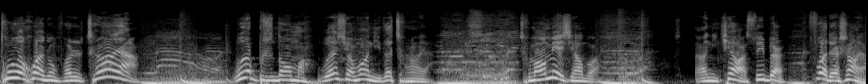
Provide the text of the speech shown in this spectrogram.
同样换一种方式，吃上呀？我也不知道嘛，我也想问你在吃上呀？吃焖面行不？啊，你看啊，随便放点上呀。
